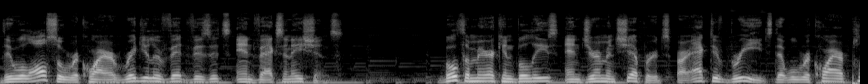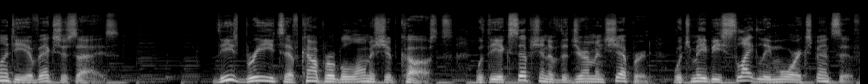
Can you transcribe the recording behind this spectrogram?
They will also require regular vet visits and vaccinations. Both American Bullies and German Shepherds are active breeds that will require plenty of exercise. These breeds have comparable ownership costs, with the exception of the German Shepherd, which may be slightly more expensive.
